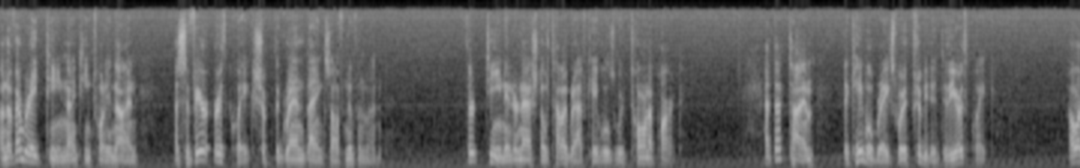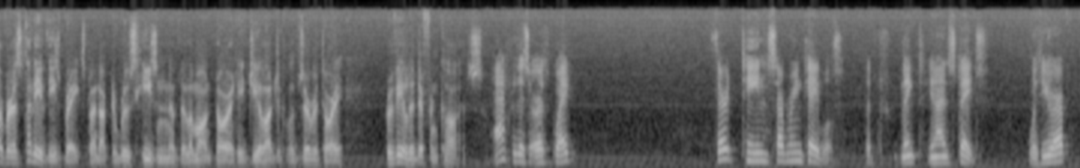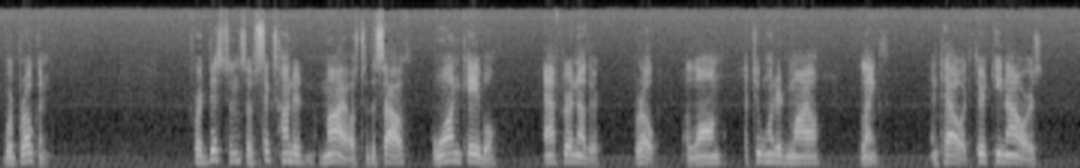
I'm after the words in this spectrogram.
On November 18, 1929, a severe earthquake shook the Grand Banks off Newfoundland. Thirteen international telegraph cables were torn apart. At that time, the cable breaks were attributed to the earthquake. However, a study of these breaks by Dr. Bruce Heezen of the Lamont Doherty Geological Observatory revealed a different cause. After this earthquake, 13 submarine cables that linked the United States with Europe were broken. For a distance of 600 miles to the south, one cable after another broke along a 200-mile length until at 13 hours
